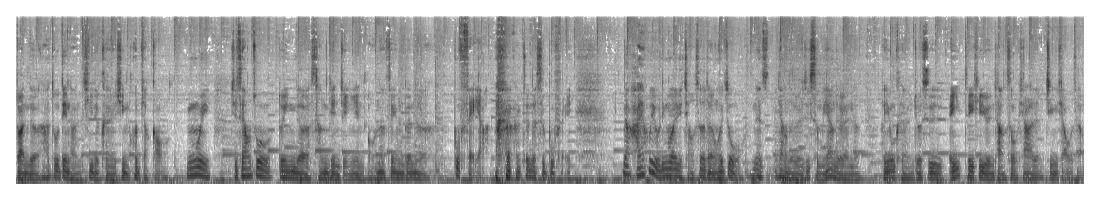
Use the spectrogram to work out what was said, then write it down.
端的它做电暖器的可能性会比较高，因为其实要做对应的商检检验哦，那费用真的不菲啊，真的是不菲。那还会有另外一个角色的人会做，那样的人是什么样的人呢？很有可能就是诶、这些原厂手下的经销商，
